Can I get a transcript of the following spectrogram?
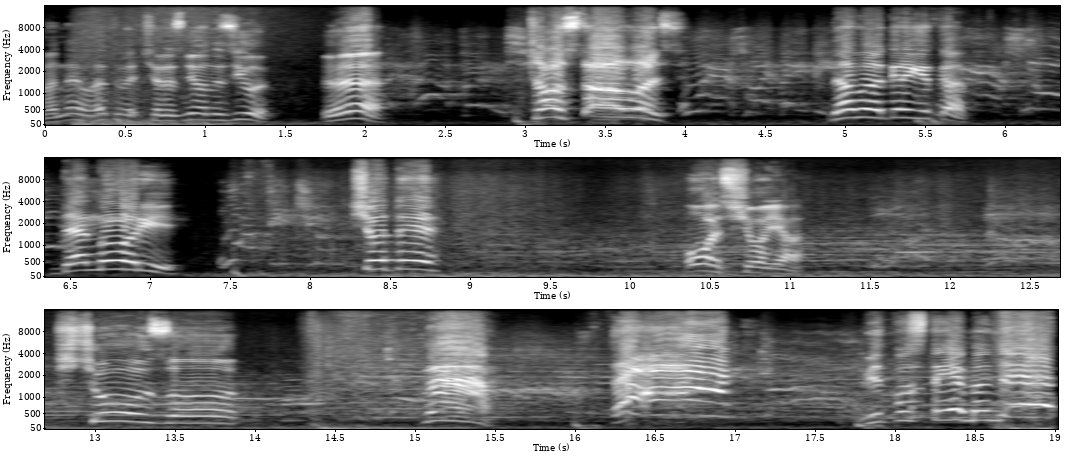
Мене ледве через нього не з'їли. Е! Що сталося? Де моя крикітка? Де Норі? Що ти? Ось що я. Що за. На! Відпусти мене!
